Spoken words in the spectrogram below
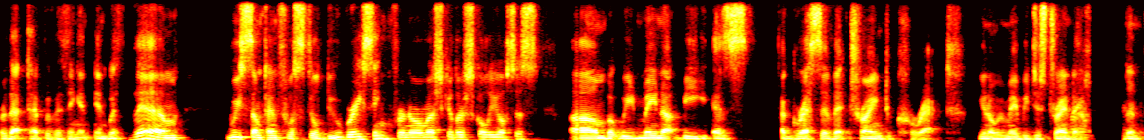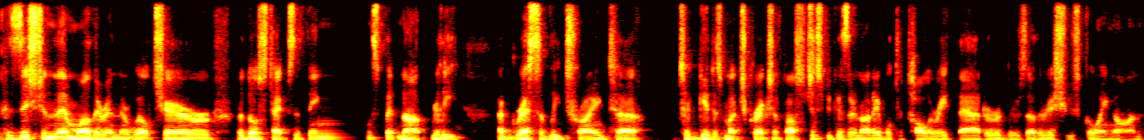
or that type of a thing. And, and with them, we sometimes will still do bracing for neuromuscular scoliosis, um, but we may not be as aggressive at trying to correct. You know, we may be just trying to then position them while they're in their wheelchair or, or those types of things, but not really aggressively trying to to get as much correction as possible just because they're not able to tolerate that or there's other issues going on.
